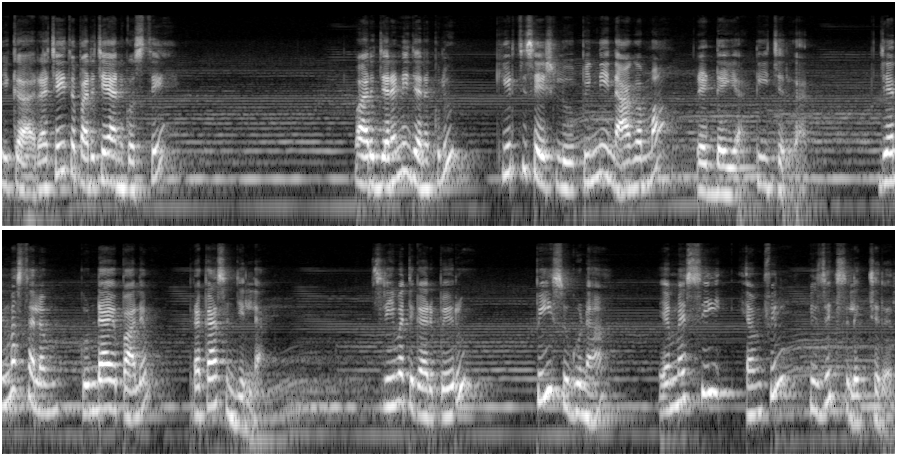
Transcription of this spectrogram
ఇక రచయిత పరిచయానికి వస్తే వారి జనని జనకులు కీర్తిశేషులు పిన్ని నాగమ్మ రెడ్డయ్య టీచర్ గారు. జన్మస్థలం గుండాయపాలెం ప్రకాశం జిల్లా. శ్రీమతి గారి పేరు P. Suguna MSc MPhil physics lecturer.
